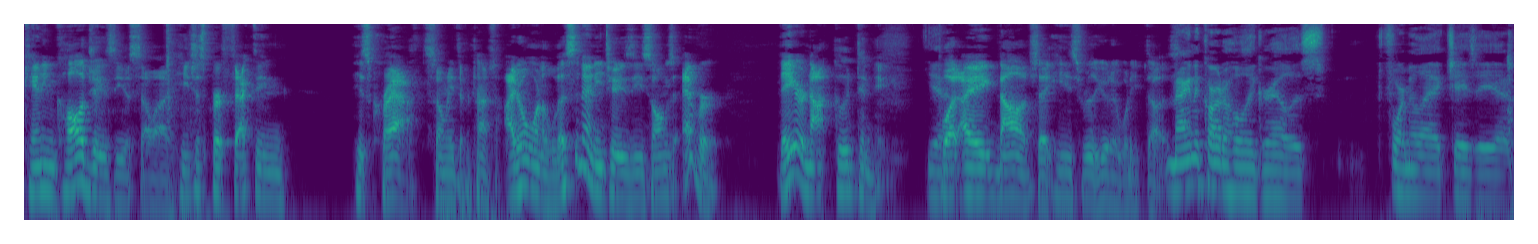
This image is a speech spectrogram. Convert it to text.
can't even call Jay Z a sellout. He's just perfecting his craft so many different times. I don't want to listen to any Jay Z songs ever. They are not good to me, Yeah. but I acknowledge that he's really good at what he does. Magna Carta Holy Grail is formulaic Jay Z uh,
